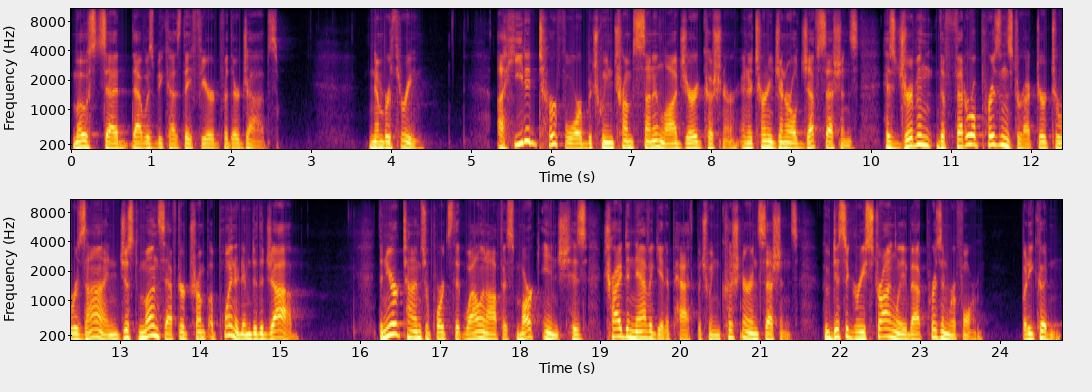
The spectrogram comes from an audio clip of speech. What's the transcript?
Most said that was because they feared for their jobs. Number three, a heated turf war between Trump's son in law, Jared Kushner, and Attorney General Jeff Sessions has driven the federal prisons director to resign just months after Trump appointed him to the job. The New York Times reports that while in office, Mark Inch has tried to navigate a path between Kushner and Sessions, who disagree strongly about prison reform, but he couldn't.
